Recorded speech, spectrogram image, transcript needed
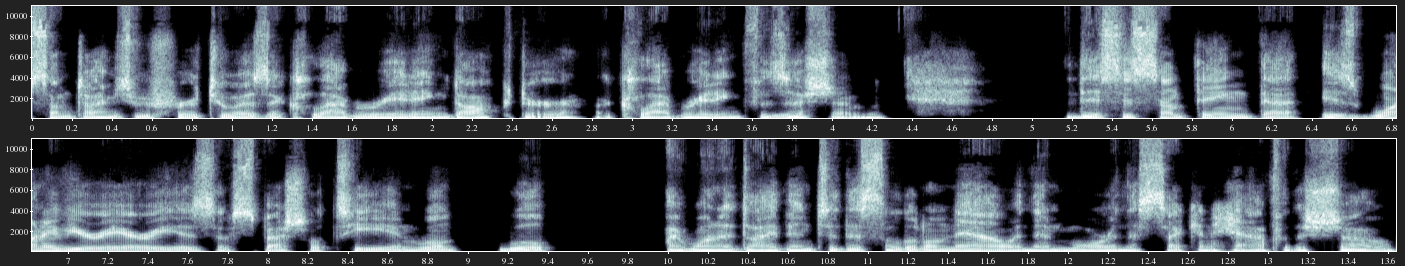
sometimes refer to as a collaborating doctor, a collaborating physician, this is something that is one of your areas of specialty and we'll we'll I want to dive into this a little now and then more in the second half of the show.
